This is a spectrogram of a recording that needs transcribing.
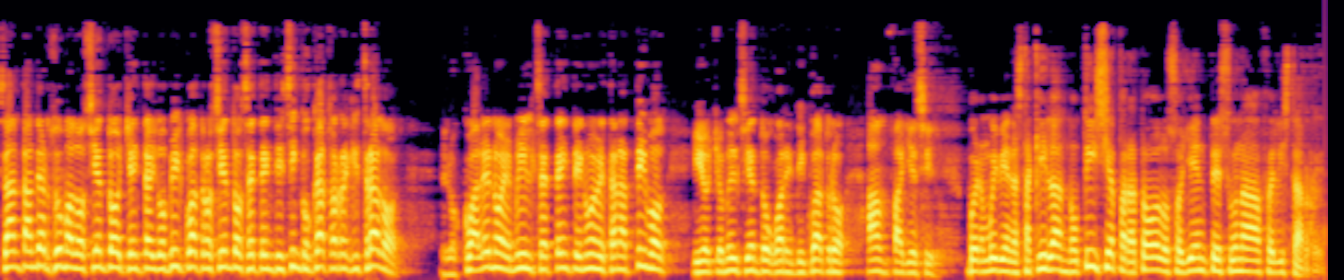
Santander suma 282.475 casos registrados, de los cuales 9.079 están activos y 8.144 han fallecido. Bueno, muy bien, hasta aquí las noticias para todos los oyentes. Una feliz tarde.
